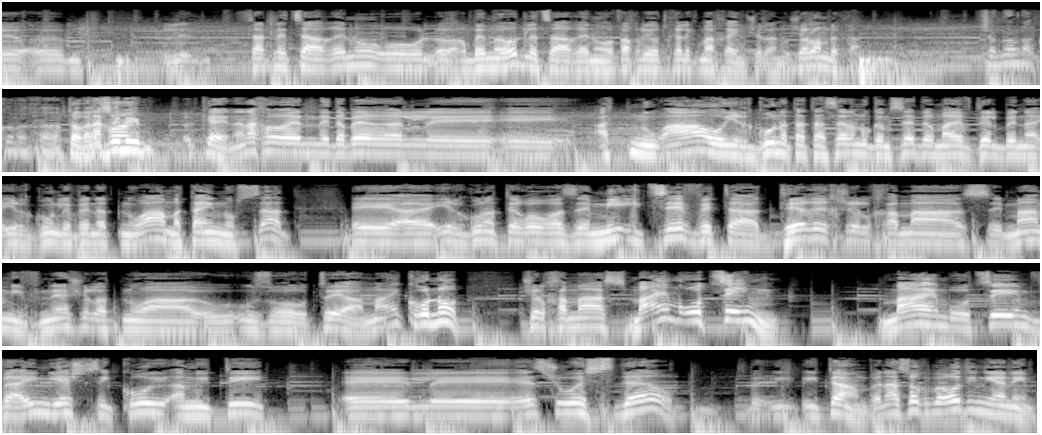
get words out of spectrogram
קצת לצערנו, או לא, הרבה מאוד לצערנו, הפך להיות חלק מהחיים שלנו. שלום לך. שלום לכל לך. טוב, אנחנו, כן, אנחנו נדבר על uh, uh, התנועה או ארגון, אתה תעשה לנו גם סדר מה ההבדל בין הארגון לבין התנועה, מתי נוסד uh, ארגון הטרור הזה, מי עיצב את הדרך של חמאס, מה המבנה של התנועה וזרועותיה, מה העקרונות של חמאס, מה הם רוצים, מה הם רוצים והאם יש סיכוי אמיתי אה, לאיזשהו הסדר איתם, ונעסוק בעוד עניינים.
